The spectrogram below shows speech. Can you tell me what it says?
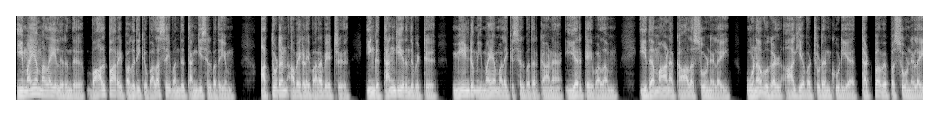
இமயமலையிலிருந்து வால்பாறை பகுதிக்கு வலசை வந்து தங்கி செல்வதையும் அத்துடன் அவைகளை வரவேற்று இங்கு தங்கியிருந்துவிட்டு மீண்டும் இமயமலைக்கு செல்வதற்கான இயற்கை வளம் இதமான கால சூழ்நிலை உணவுகள் ஆகியவற்றுடன் கூடிய தட்பவெப்ப சூழ்நிலை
